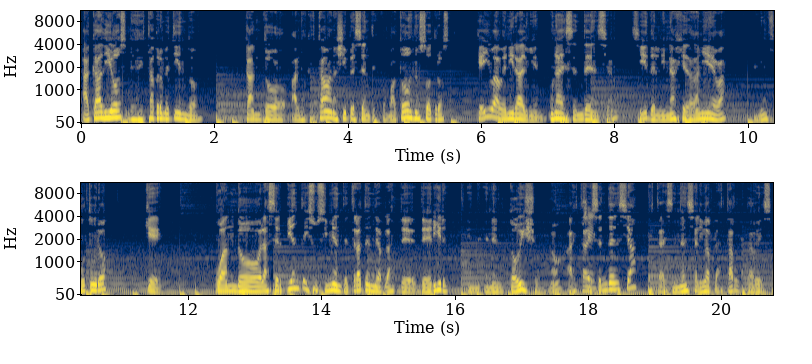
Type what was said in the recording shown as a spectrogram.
Acá Dios les está prometiendo, tanto a los que estaban allí presentes como a todos nosotros, que iba a venir alguien, una descendencia, ¿sí? del linaje de Adán y Eva, en un futuro, que cuando la serpiente y su simiente traten de, apla- de- de herir en, en el tobillo ¿no? a esta Sí. descendencia, esta descendencia le iba a aplastar la cabeza.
